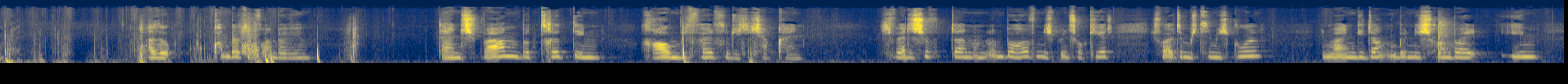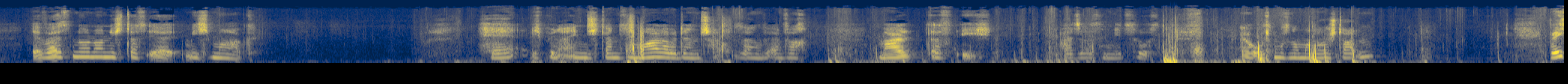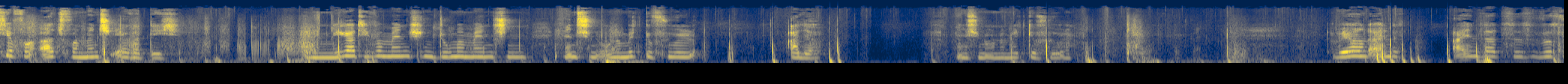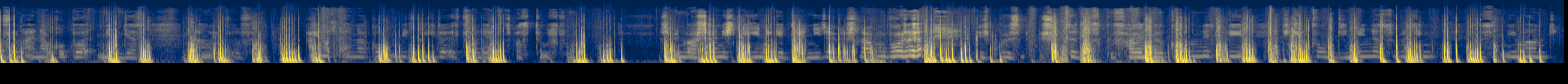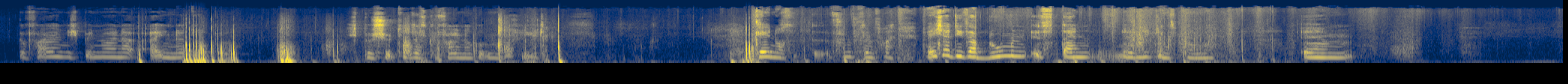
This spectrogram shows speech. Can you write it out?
Also kommt das drauf an, bei wem. Dein Schwarm betritt den Raum. Wie fällst du dich? Ich habe keinen. Ich werde schüchtern und unbeholfen. Ich bin schockiert. Ich verhalte mich ziemlich cool. In meinen Gedanken bin ich schon bei ihm. Er weiß nur noch nicht, dass er mich mag. Hä? Ich bin eigentlich ganz normal, aber dann sagen wir einfach mal, dass ich. Warte, was ist denn jetzt los? Oh, ich muss nochmal neu starten. Welche Art von Mensch ärgert dich? Ähm, negative Menschen, dumme Menschen, Menschen ohne Mitgefühl, alle. Menschen ohne Mitgefühl. Während eines Einsatzes wirst du von einer Gruppe Ninjas beschütze das gefallene Gruppenmitglied. Okay, noch 15 Fragen. Welcher dieser Blumen ist deine Lieblingsblume? Ähm,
